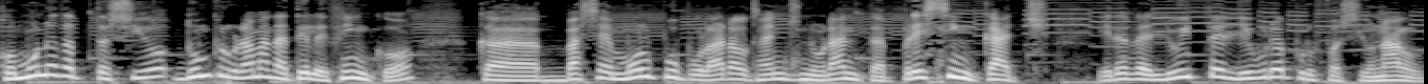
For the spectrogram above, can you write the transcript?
com una adaptació d'un programa de Telecinco que va ser molt popular als anys 90, Pressing Catch. Era de lluita lliure professional,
